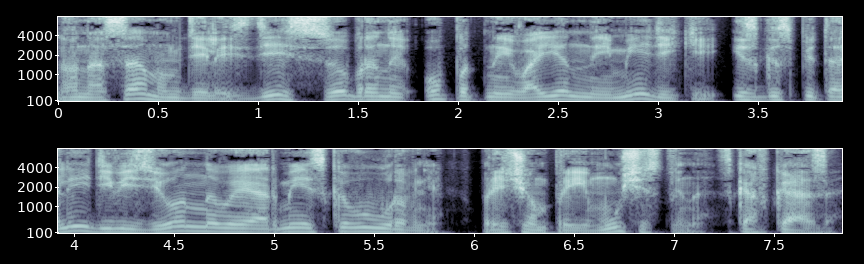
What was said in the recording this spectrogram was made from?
Но на самом деле здесь собраны опытные военные медики из госпиталей дивизионного и армейского уровня, причем преимущественно с Кавказа.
